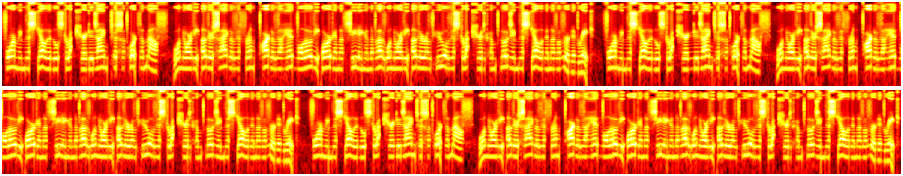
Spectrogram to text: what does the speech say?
forming the skeletal structure designed to support the mouth, one or the other side of the front part of the head below the organ of seeing and above. One or the other of two of the structures composing the skeleton of a vertebrate, forming the skeletal structure designed to support the mouth, one or the other side of the front part of the head below the organ of seeing and above. One or the other of two of the structures composing the skeleton of a vertebrate, forming the skeletal structure designed to support the mouth, one or the other side of the front part of the head below the organ of seeing and above. One or the other of two of the structures composing the skeleton of a vertebrate,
